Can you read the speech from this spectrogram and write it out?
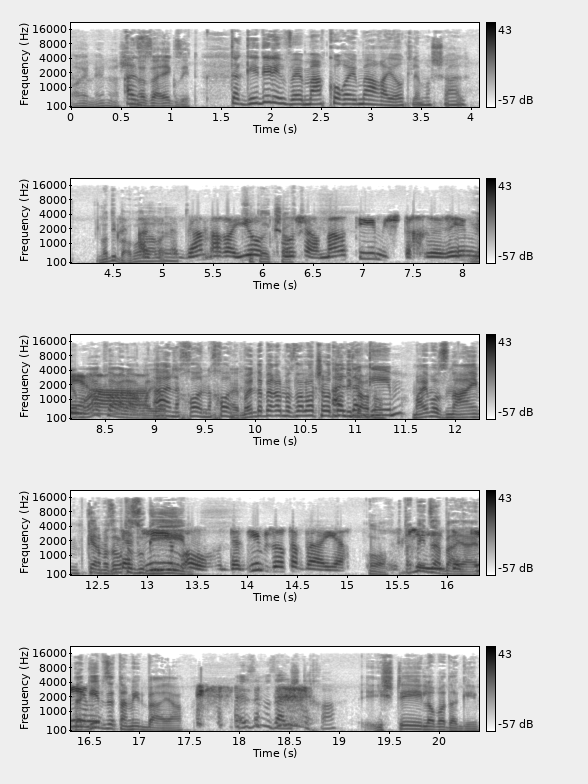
אוי, הנה, השנה זה האקזיט. תגידי לי, ומה קורה עם האריות למשל? לא דיברנו על האריות. גם לא אריות. כמו שאמרתי, משתחררים היא אמרה כבר על מה... האריות. אה, נכון, נכון. בואי נדבר על מזלות שעוד לא על דיברנו. דגים? מה עם מאזניים? כן, המזלות הזוגיים. דגים, או, דגים זאת הבעיה. או, תמיד זה הבעיה, דגים- זה תמיד בעיה. איזה מזל אשתך? אשתי לא בדגים,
